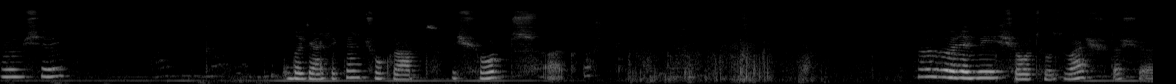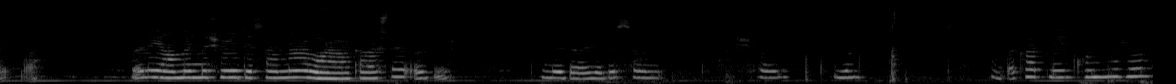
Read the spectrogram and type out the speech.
Şöyle bir şey. Bu da gerçekten çok rahat bir şort arkadaşlar. Sonra böyle bir şortumuz var. Şu da şöyle. Böyle yanlarında şöyle desenler var arkadaşlar. Öbüründe de öyle desen. Şöyle tutayım. Bunu da katlayıp koyuyorum.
